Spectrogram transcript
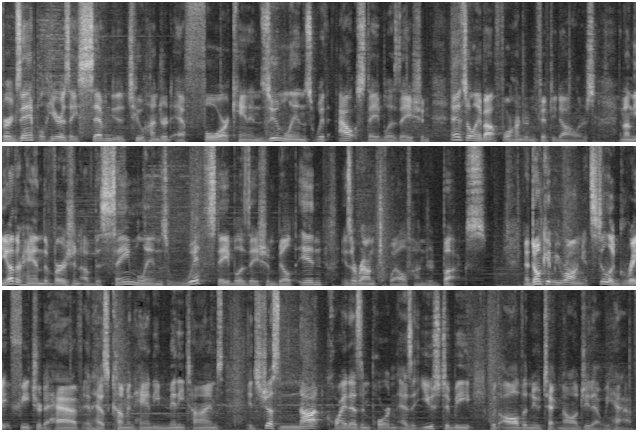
For example, here is a 70 200 f4 Canon zoom lens without stabilization, and it's only about $450. And on the other hand, the version of the same lens with stabilization built in is around 1200 bucks. Now don't get me wrong, it's still a great feature to have and has come in handy many times. It's just not quite as important as it used to be with all the new technology that we have.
